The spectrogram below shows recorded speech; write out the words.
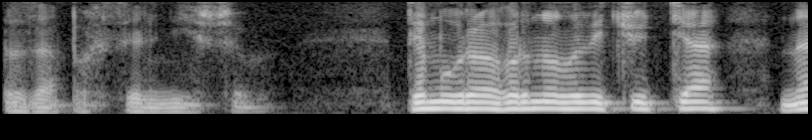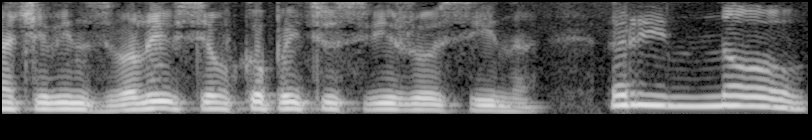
Запах сильнішав. Тимура огорнуло відчуття, наче він звалився в копицю свіжого сіна. Ріно.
